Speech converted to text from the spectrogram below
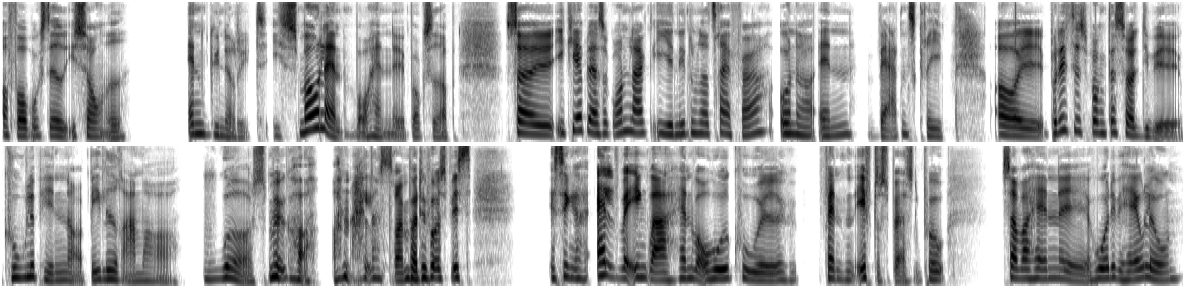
Og forbogstavet i sovnet Angynaryt i Småland, hvor han øh, voksede op. Så øh, IKEA blev altså grundlagt i øh, 1943 under 2. verdenskrig. Og øh, på det tidspunkt, der solgte de øh, kuglepinde og billedrammer og ure og smykker og nylonstrømper. Det var også vist, jeg tænker, alt hvad Ingvar han var overhovedet kunne øh, fandt en efterspørgsel på, så var han øh, hurtig ved havelån,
